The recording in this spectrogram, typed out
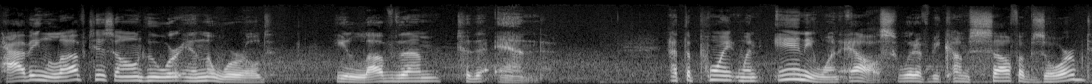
having loved his own who were in the world, he loved them to the end. At the point when anyone else would have become self absorbed,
